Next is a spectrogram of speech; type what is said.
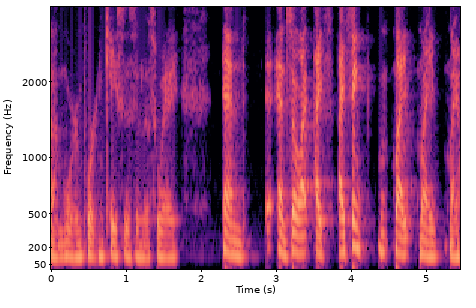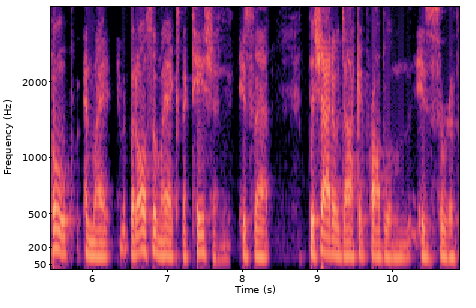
um, or important cases in this way, and and so I, I, I think my my my hope and my but also my expectation is that the shadow docket problem is sort of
